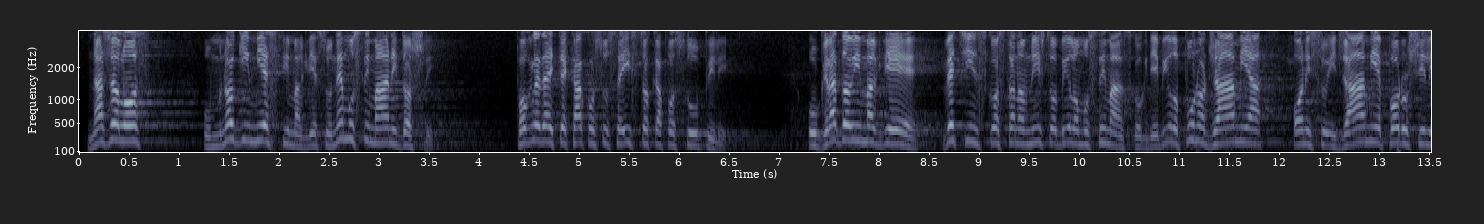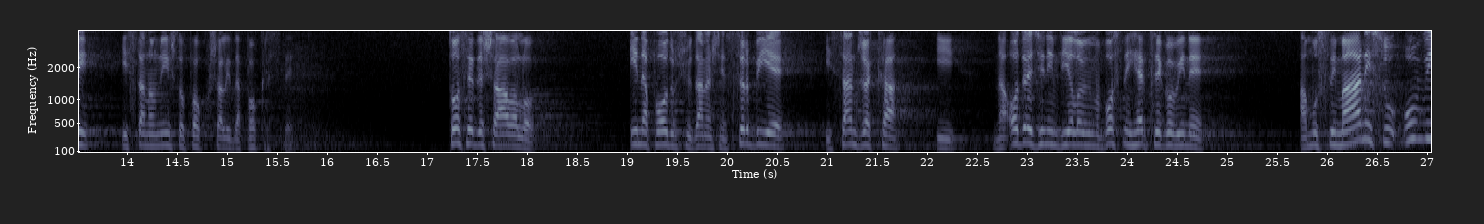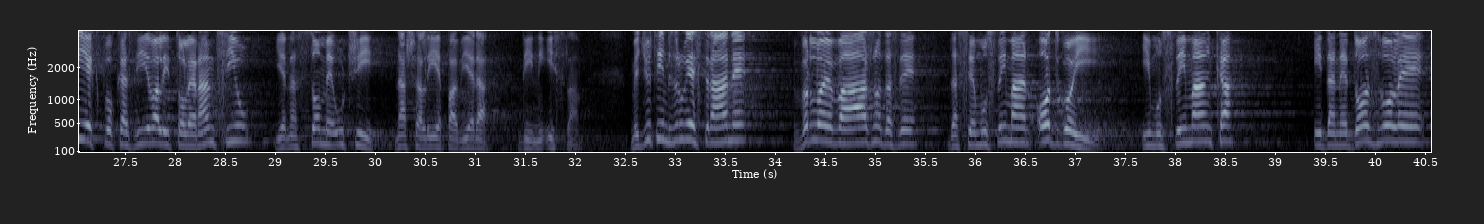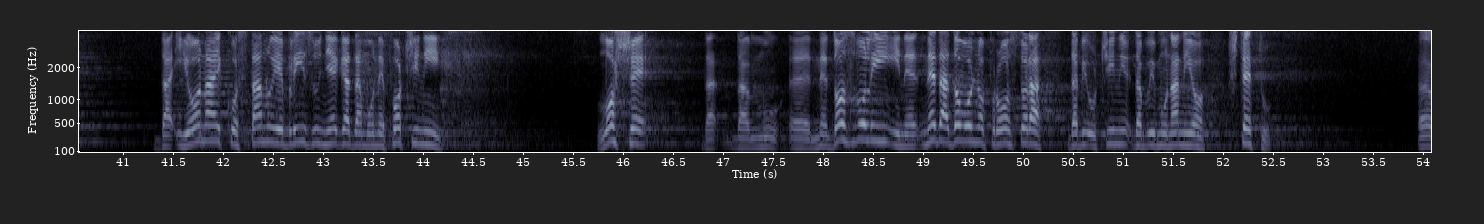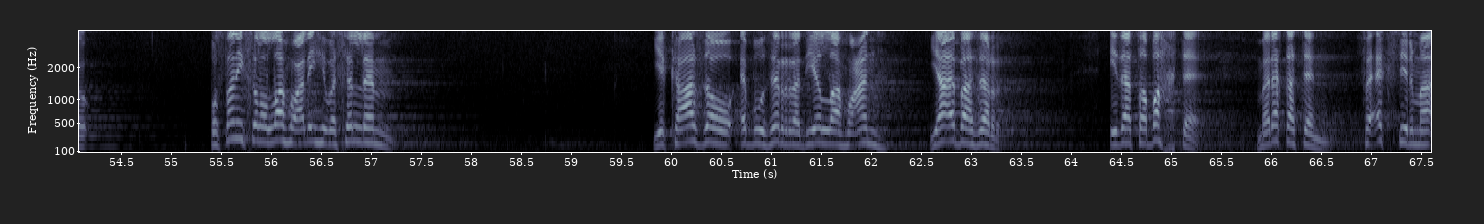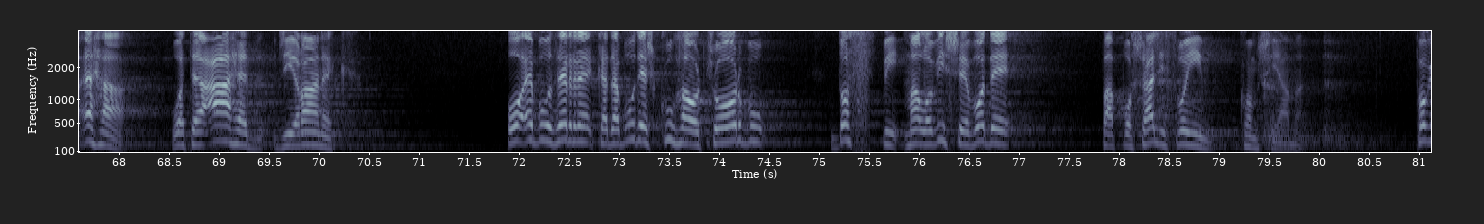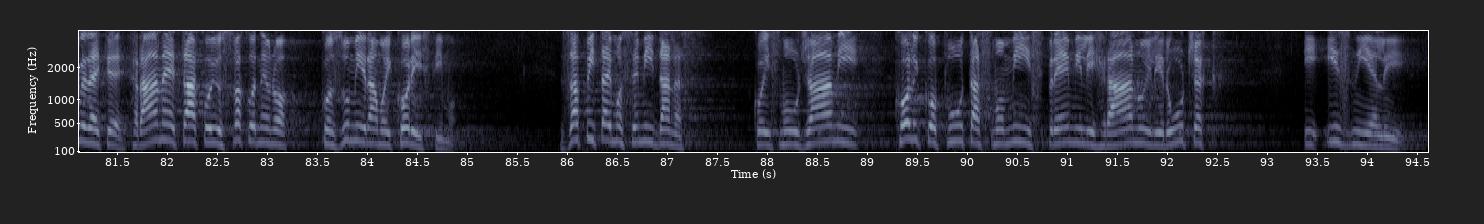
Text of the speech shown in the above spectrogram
Nažalost, u mnogim mjestima gdje su nemuslimani došli, pogledajte kako su se istoka postupili. U gradovima gdje je većinsko stanovništvo bilo muslimansko, gdje je bilo puno džamija, oni su i džamije porušili i stanovništvo pokušali da pokrste. To se dešavalo i na području današnje Srbije i Sanđaka i na određenim dijelovima Bosne i Hercegovine, a muslimani su uvijek pokazivali toleranciju jer nas tome uči naša lijepa vjera dini islam. Međutim, s druge strane, vrlo je važno da se, da se musliman odgoji i muslimanka i da ne dozvole da i onaj ko stanuje blizu njega da mu ne počini loše da, da mu e, ne dozvoli i ne, ne da dovoljno prostora da bi, učinio, da bi mu nanio štetu. E, poslanik sallallahu alaihi ve sellem je kazao Ebu Zer radijallahu an Ja Eba Zer idha tabahte مرقة fa ماءها وتعاهد جيرانك wa O Ebu Zerre, kada budeš kuhao čorbu dospi malo više vode, pa pošalji svojim komšijama. Pogledajte, hrana je ta koju svakodnevno konzumiramo i koristimo. Zapitajmo se mi danas, koji smo u džami, koliko puta smo mi spremili hranu ili ručak i iznijeli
